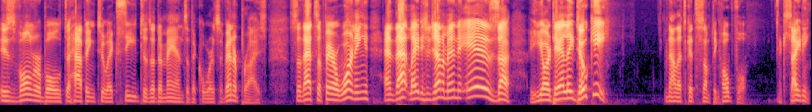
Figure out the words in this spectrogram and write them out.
is vulnerable to having to accede to the demands of the coercive enterprise. So that's a fair warning. And that, ladies and gentlemen, is uh, your Daily Dookie. Now let's get something hopeful, exciting.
